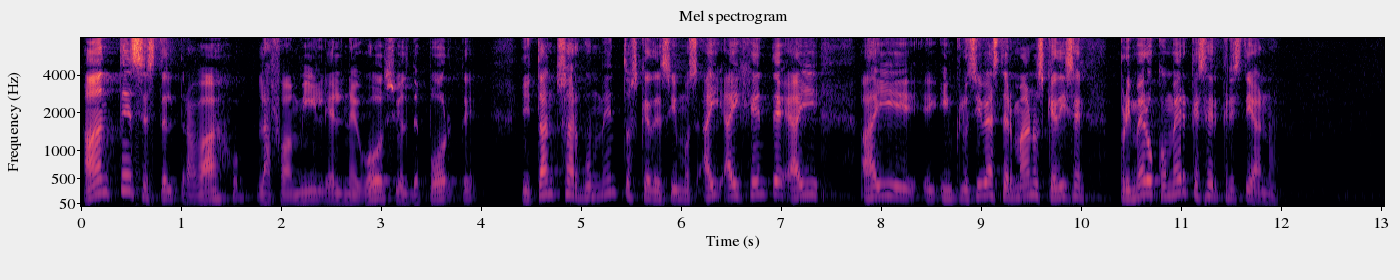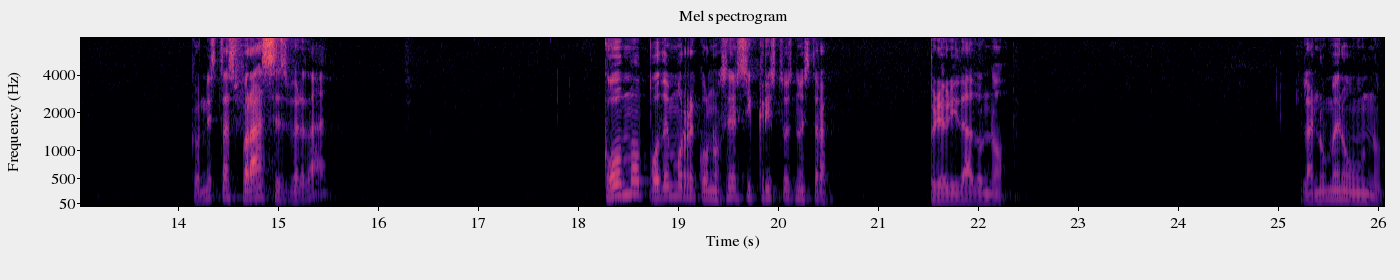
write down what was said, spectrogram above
Antes está el trabajo, la familia, el negocio, el deporte y tantos argumentos que decimos. Hay, gente, hay, hay inclusive hasta hermanos que dicen, primero comer que ser cristiano. Con estas frases, ¿verdad? ¿Cómo podemos reconocer si Cristo es nuestra prioridad o no? La número uno,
